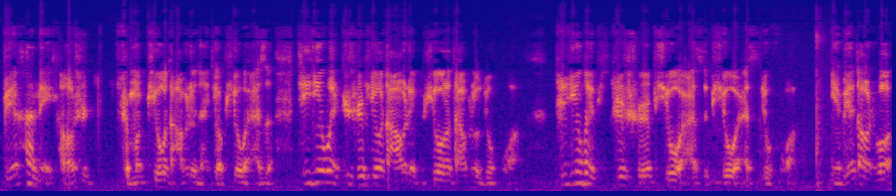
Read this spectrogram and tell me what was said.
别看哪条是什么 POW 哪叫 POS，基金会支持 POW，POW 就火，基金会支持 POS，POS 就火，你别到时候。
